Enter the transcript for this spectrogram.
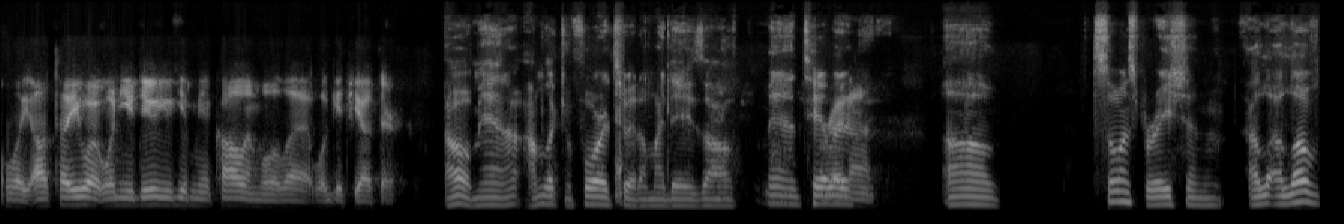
Well, I'll tell you what. When you do, you give me a call and we'll uh, we'll get you out there. Oh man, I'm looking forward to it on my days off. Man, Taylor, right um, so inspiration. I, I love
